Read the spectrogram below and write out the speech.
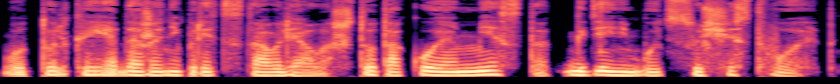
Вот только я даже не представляла, что такое место где-нибудь существует.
